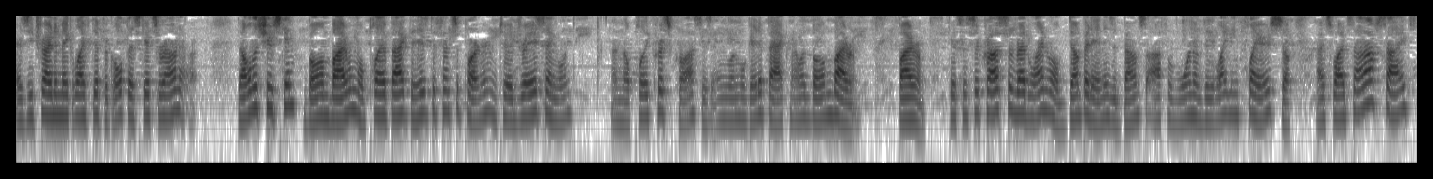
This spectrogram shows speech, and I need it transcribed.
As he tried to make life difficult, this gets around Val Nichushkin. Bowen Byram will play it back to his defensive partner, and to Andreas Englund. And they'll play crisscross as Englund will get it back now with Bowen Byram. Byram Gets this across the red line. We'll dump it in as it bounced off of one of the Lightning players. So that's why it's not offsides.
